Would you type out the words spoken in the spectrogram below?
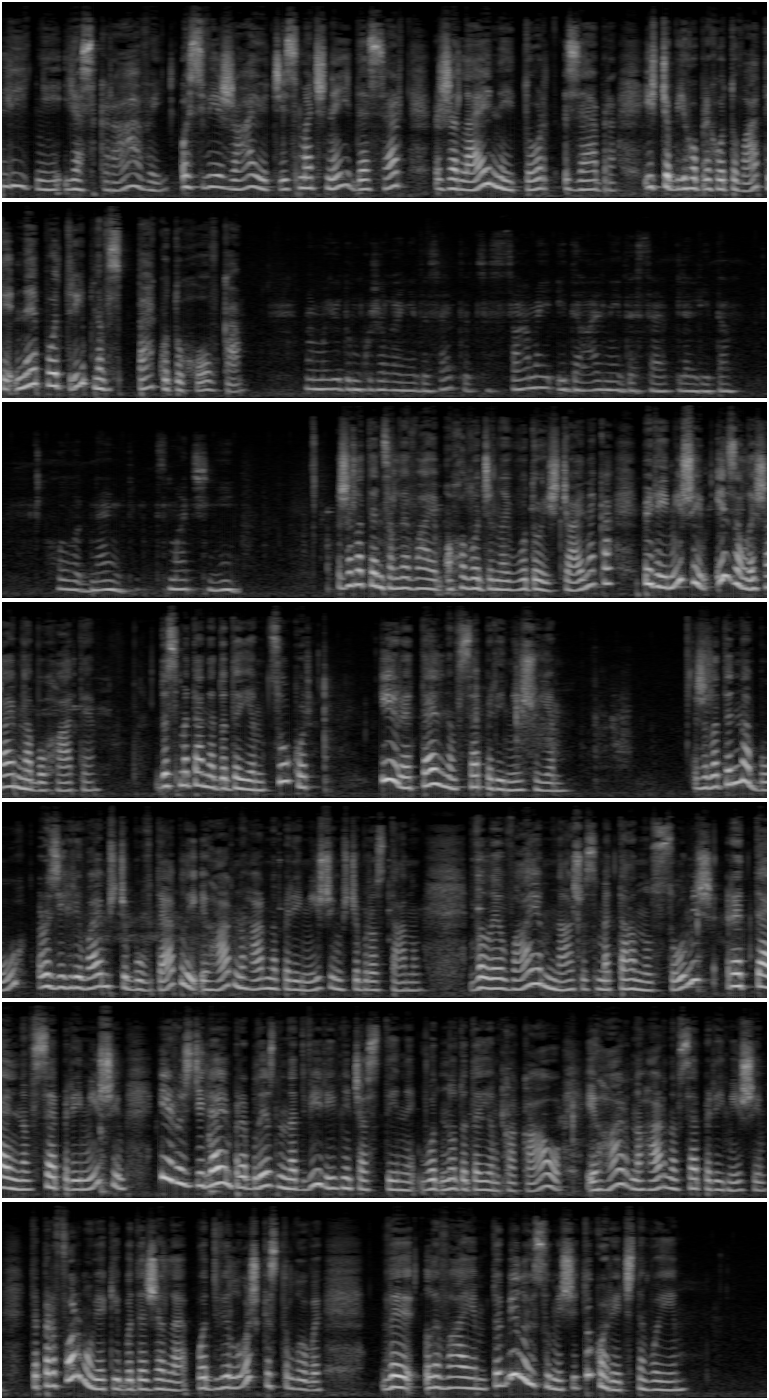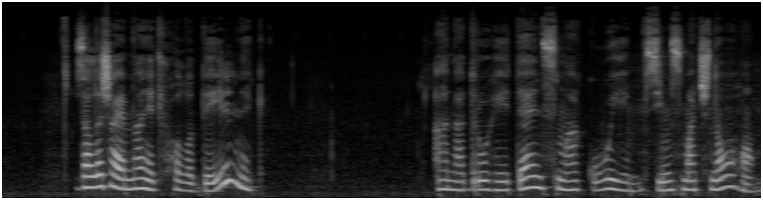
Літній яскравий, освіжаючий, смачний десерт желейний торт зебра. І щоб його приготувати, не потрібна в спеку духовка. На мою думку, желені десерти це самий ідеальний десерт для літа. Холодненькі, смачні. Желатин заливаємо охолодженою водою з чайника, перемішуємо і залишаємо набухати. До сметани додаємо цукор і ретельно все перемішуємо. Желатин набух, розігріваємо, щоб був теплий і гарно-гарно перемішуємо, щоб розтанув. Виливаємо нашу сметанну суміш, ретельно все перемішуємо і розділяємо приблизно на дві рівні частини. В одну додаємо какао і гарно-гарно все перемішуємо. Тепер форму, в якій буде желе, по дві ложки столових виливаємо то білої суміші, то коричневої. Залишаємо на ніч в холодильник. А на другий день смакуємо. Всім смачного!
